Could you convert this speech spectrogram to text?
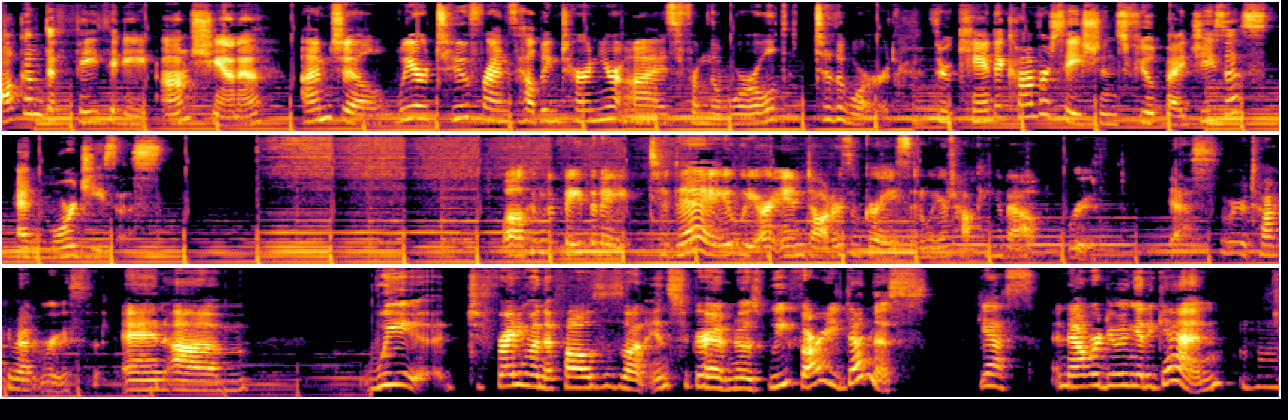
Welcome to Faith at 8. I'm Shanna. I'm Jill. We are two friends helping turn your eyes from the world to the Word through candid conversations fueled by Jesus and more Jesus. Welcome to Faith at 8. Today we are in Daughters of Grace and we are talking about Ruth. Yes, we are talking about Ruth. And um we for anyone that follows us on Instagram knows we've already done this. Yes. And now we're doing it again. Mm-hmm.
